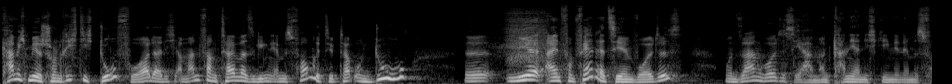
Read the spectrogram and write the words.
kam ich mir schon richtig doof vor, da ich am Anfang teilweise gegen MSV getippt habe und du äh, mir einen vom Pferd erzählen wolltest und sagen wolltest, ja, man kann ja nicht gegen den MSV,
